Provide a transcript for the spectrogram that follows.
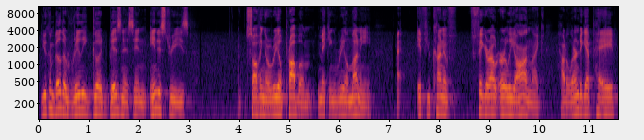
you can build a really good business in industries solving a real problem, making real money uh, if you kind of figure out early on like how to learn to get paid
